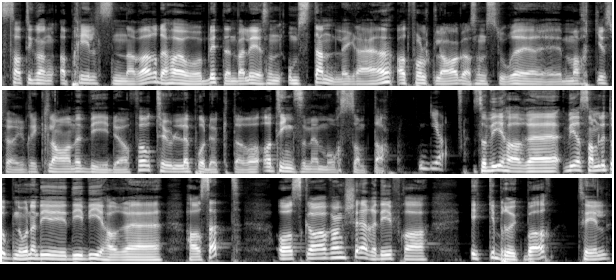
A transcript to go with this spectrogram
satt i gang aprilsnarrer. Det har jo blitt en veldig sånn omstendelig greie at folk lager sånne store eh, markedsføring, reklamevideoer for tulleprodukter og, og ting som er morsomt, da. Ja. Så vi har, eh, vi har samlet opp noen av de, de vi har, eh, har sett, og skal rangere de fra ikke brukbar til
